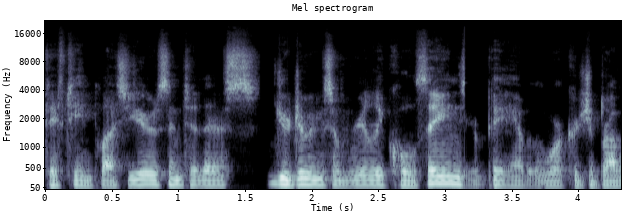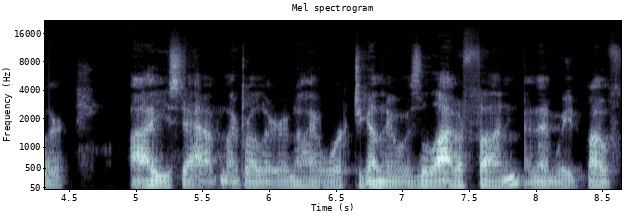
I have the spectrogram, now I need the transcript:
15 plus years into this, you're doing some really cool things. You're being able to work with your brother. I used to have my brother and I work together. It was a lot of fun. And then we both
